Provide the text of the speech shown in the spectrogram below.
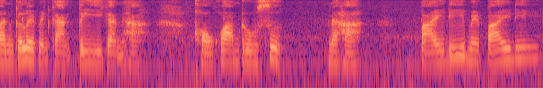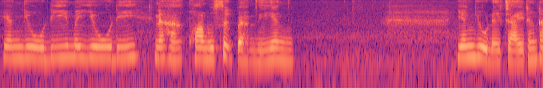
มันก็เลยเป็นการตีกันค่ะ ของความรู้สึกนะคะ ไปดีไม่ไปดี ยังอยู่ดีไม่อยู่ดีนะคะ ความรู้สึกแบบนี้ยังยังอยู่ในใจทั้งๆท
